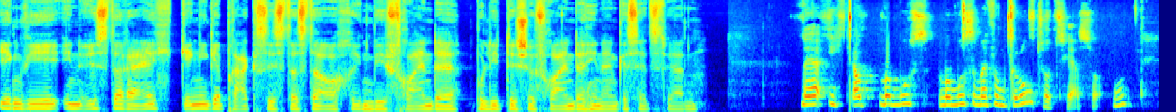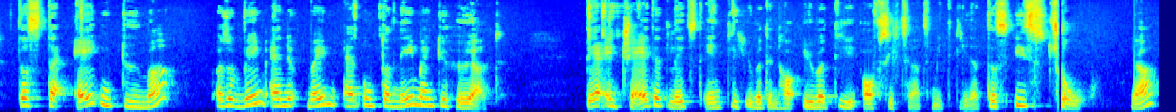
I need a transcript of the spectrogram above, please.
irgendwie in Österreich gängige Praxis, dass da auch irgendwie Freunde, politische Freunde hineingesetzt werden? Naja, ich glaube, man muss, man muss einmal vom Grundsatz her sagen, dass der Eigentümer, also wem, eine, wem ein Unternehmen gehört, der entscheidet letztendlich über, den, über die Aufsichtsratsmitglieder. Das ist so. Ja?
